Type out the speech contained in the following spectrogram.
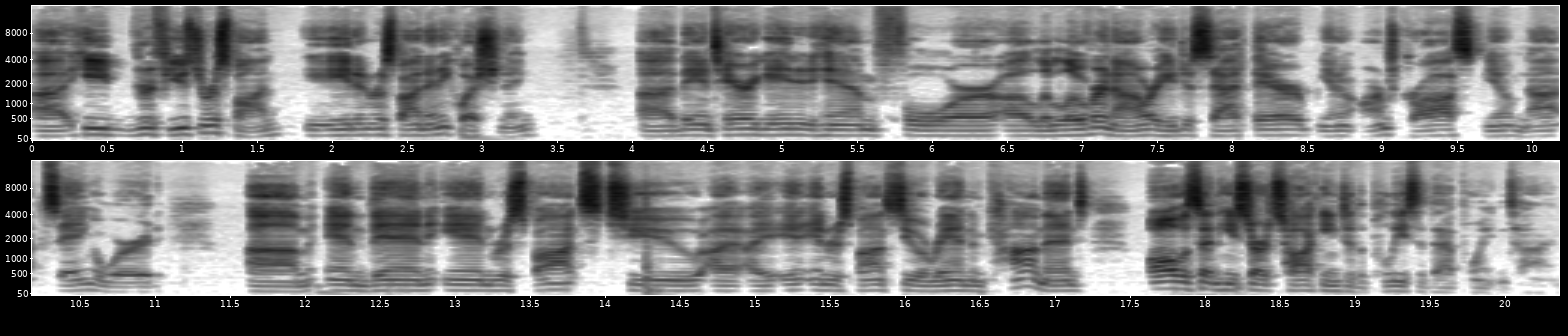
Uh, he refused to respond. He, he, didn't respond to any questioning. Uh, they interrogated him for a little over an hour. He just sat there, you know, arms crossed, you know, not saying a word. Um, and then in response to uh, in, in response to a random comment, all of a sudden he starts talking to the police at that point in time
